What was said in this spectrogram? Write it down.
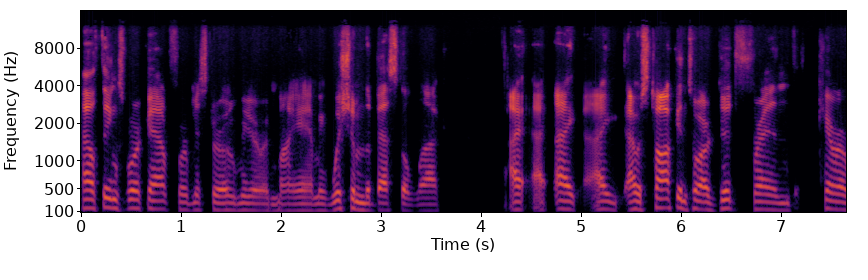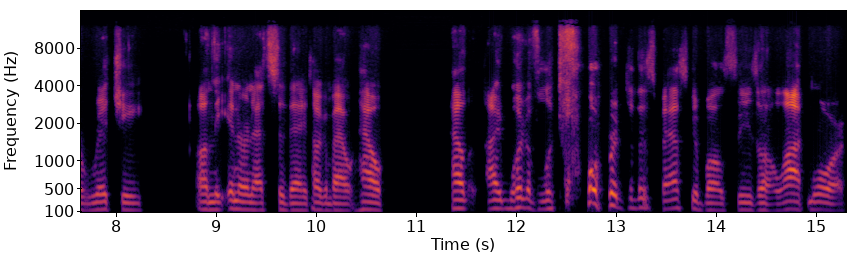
how things work out for Mr. Omier in Miami. Wish him the best of luck. I I I I was talking to our good friend Kara Ritchie on the internet today, talking about how how I would have looked forward to this basketball season a lot more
